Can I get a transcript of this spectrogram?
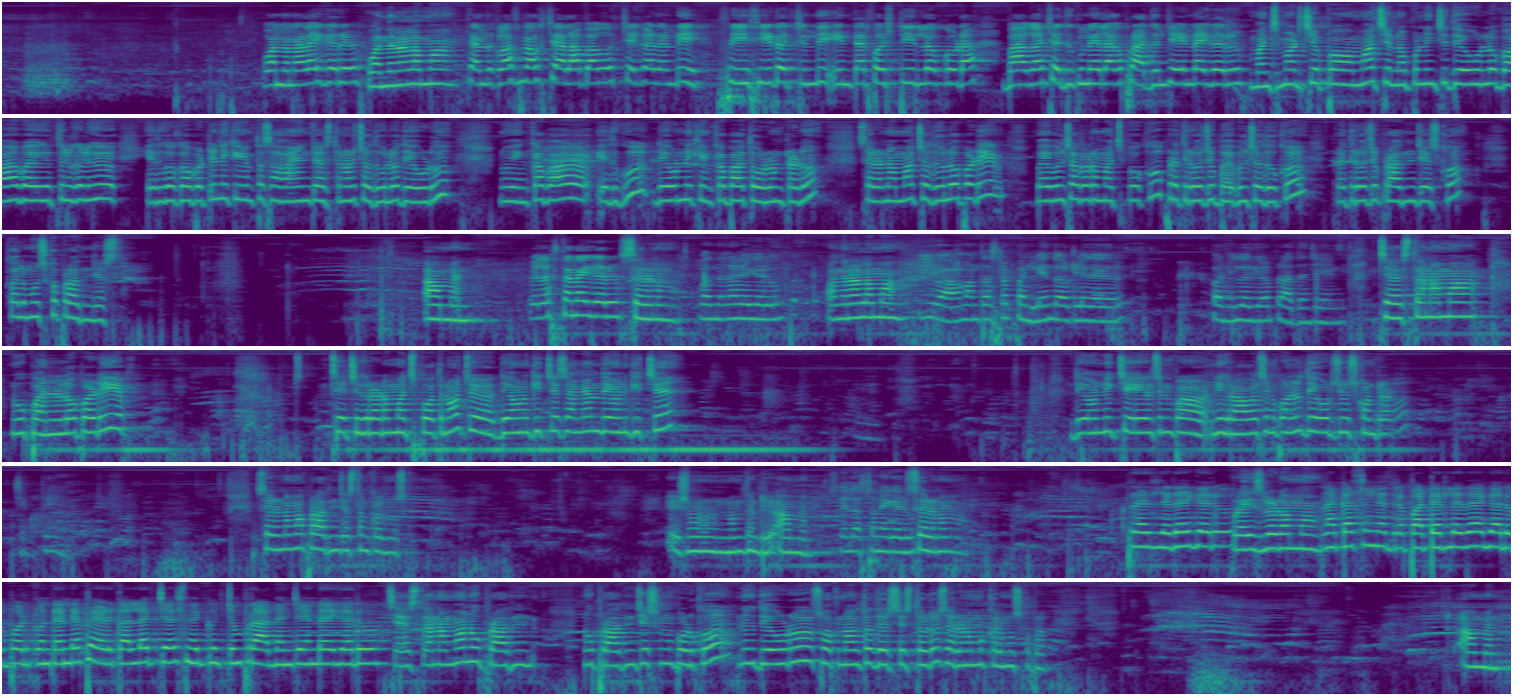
trabajo. వందనాలు అయ్యారు వందనాలమ్మా. Tenth class marks చాలా బాగా వచ్చాయి కదండి. ఫ్రీ సీట్ వచ్చింది. ఇంటర్ ఫస్ట్ ఇయర్లో కూడా బాగా చదువుకునేలాగా ప్రార్థన చేయండి అయ్యారు మంచి మాట చెప్పావమ్మా. చిన్నప్పటి నుంచి దేవుళ్ళు బాగా భయభక్తులు కలిగి ఎదుగు కాబట్టి నీకు ఇంత సహాయం చేస్తున్నాడు చదువులో దేవుడు. నువ్వు ఇంకా బాగా ఎదుగు. దేవుడు నీకు ఇంకా బాగా తోడుంటాడు. సరేనమ్మా. చదువులో పడి బైబిల్ చదవడం మర్చిపోకు. ప్రతిరోజు బైబిల్ చదువుకో. ప్రతిరోజు ప్రార్థన చేసుకో. కళ్ళు మూసుకో ప్రార్థన చేస్తా. ఆమెన్. వెళ్ళొస్తాను అయ్యారు సరేనమ్మా వందనాలు అయ్యారు వందనాలమ్మా. ఈ వారం అంతా అసలు పనులు ఏం దొరకలేదు అయ్యారు పనులు దొరికిన ప్రార్థన చేయండి. చేస్తానమ్మా. నువ్వు పనిలో పడి చర్చికి రావడం మర్చిపోతున్నావు. చ- దేవునికి ఇచ్చే సమయం దేవునికి ఇచ్చే దేవుడు నీకు చేయాల్సిన ప నీకు రావాల్సిన పనులు దేవుడు చూసుకుంటాడు. చెప్పి సరేనమ్మా ప్రార్థన చేస్తాను కళ్ళు మూసుకో యేసునామములో తండ్రి. ఆమె సరేనమ్మా ప్రెసిడెంట్ గారు ప్రైజ్ లోడమ్మా. నాకు అసలు నిద్ర పట్టట్లేదే గారు పడుకుంటుంటే పేడకాళ్ళు వచ్చేసినాయి. కొంచెం ప్రార్థన చేయండి గారు చేస్తానమ్మా. నువ్వు ప్రార్థన నువ్వు ప్రార్థన చేసుకుని పడుకో. నీకు దేవుడు స్వప్నాలతో దర్శిస్తాడు. సరేనమ్మా కళ్ళు మూసుకో ఆమెన్.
